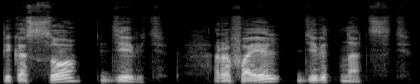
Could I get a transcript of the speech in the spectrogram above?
Пикассо, 9. Рафаэль, 19.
